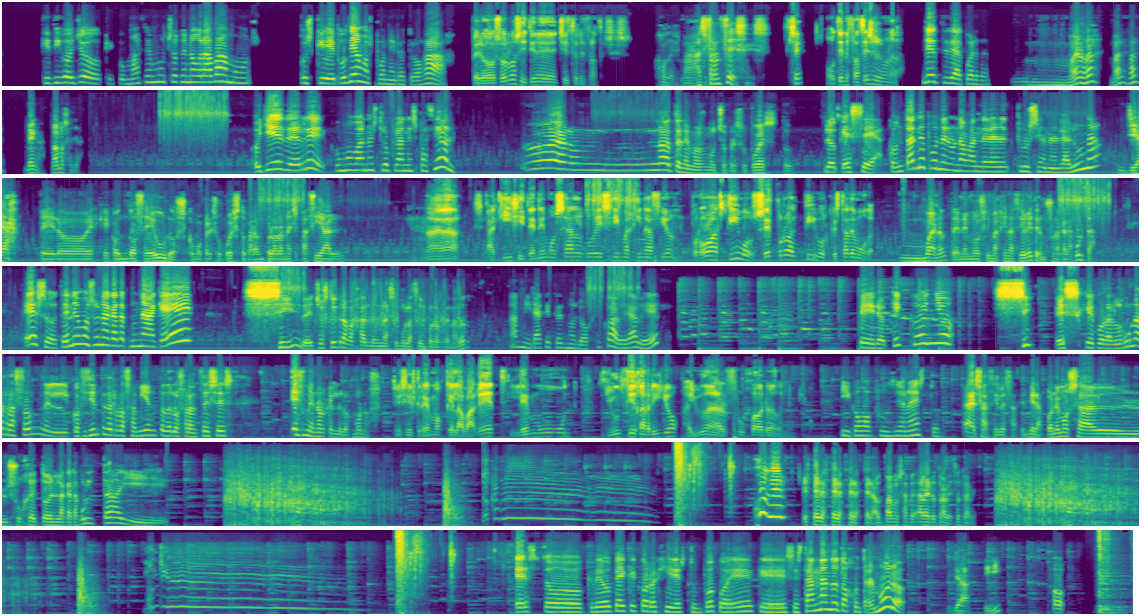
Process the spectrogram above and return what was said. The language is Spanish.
Que digo yo que como hace mucho que no grabamos, pues que podíamos poner otro gag. Pero solo si tiene chistes de franceses. Joder, más franceses. Sí, o tiene franceses o nada. Yo estoy de acuerdo. Mm, Bueno, vale, vale, vale. Venga, vamos allá. Oye, DR, ¿cómo va nuestro plan espacial? Bueno, no tenemos mucho presupuesto. Lo que sea, con tal de poner una bandera prusiana en la luna, Ya, pero es que con 12 euros como presupuesto para un programa espacial... Nada, nada. Aquí si tenemos algo es imaginación. Proactivos, sé proactivos, que está de moda. Bueno, tenemos imaginación y tenemos una catapulta. eso, tenemos una cata... ¿Una qué? Sí, de hecho estoy trabajando en una simulación por ordenador. Ah, mira qué tecnológico, a ver, a ver. Pero qué coño... Sí, es que por alguna razón el coeficiente de rozamiento de los franceses es menor que el de los monos. Sí, sí, creemos que la baguette, lemon y un cigarrillo ayudan al flujo aerodinámico. ¿Y cómo funciona esto? Ah, Es fácil, es fácil. Mira, ponemos al sujeto en la catapulta y... Espera, espera, espera, espera. Vamos a ver, a ver otra vez, otra vez. Esto, creo que hay que corregir esto un poco, ¿eh? Que se están dando todos contra el muro. Ya, ¿y? Somewhere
